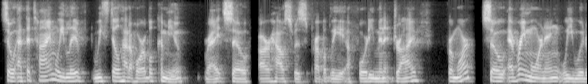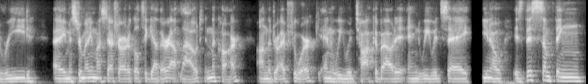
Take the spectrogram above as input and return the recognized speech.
So at the time we lived, we still had a horrible commute, right? So our house was probably a 40 minute drive from work. So every morning we would read a Mr. Money Mustache article together out loud in the car on the drive to work and we would talk about it and we would say, you know, is this something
